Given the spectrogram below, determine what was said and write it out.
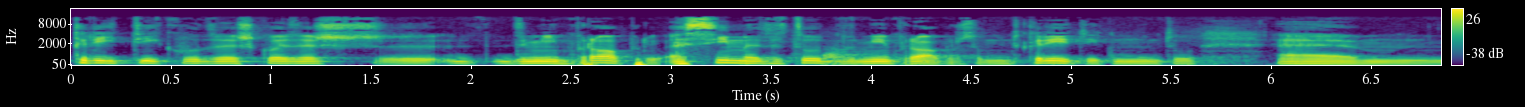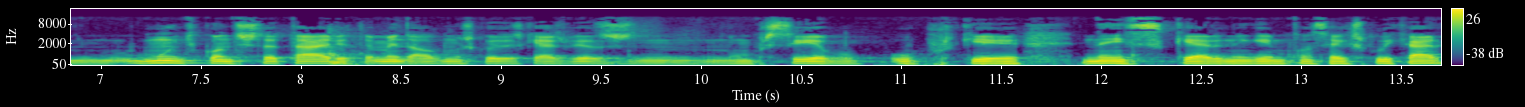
crítico das coisas eh, de mim próprio, acima de tudo de mim próprio. Sou muito crítico, muito, um, muito contestatário também de algumas coisas que às vezes não percebo o porquê, nem sequer ninguém me consegue explicar.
